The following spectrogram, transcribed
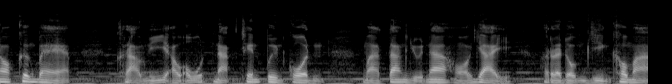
นอกเครื่องแบบ คราวนี้เอาอาวุธหนักเช่นปืนกล มาตั้งอยู่หน้าหอใหญ่ ระดมยิงเข้ามา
